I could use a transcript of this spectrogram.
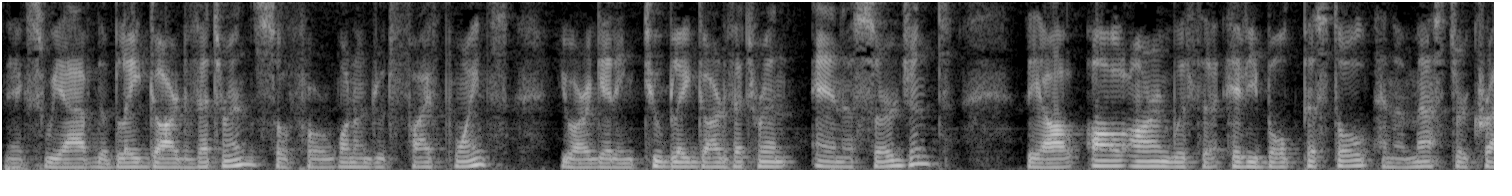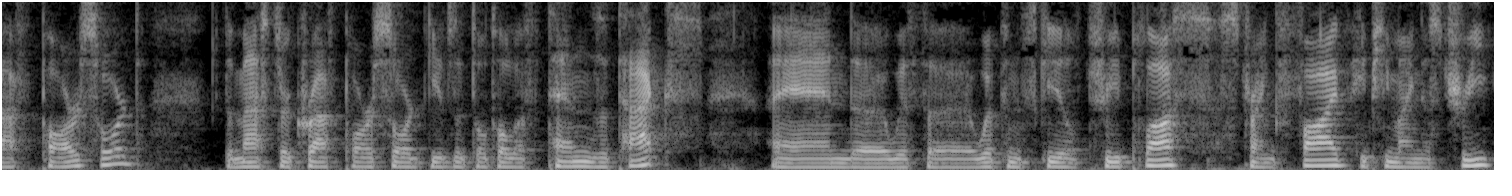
Next, we have the Blade Guard Veterans. So for 105 points, you are getting two Blade Guard Veteran and a Sergeant. They are all armed with a heavy bolt pistol and a Mastercraft Power Sword. The Mastercraft Power Sword gives a total of 10 attacks and uh, with a weapon skill 3 plus, strength 5, AP minus 3,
